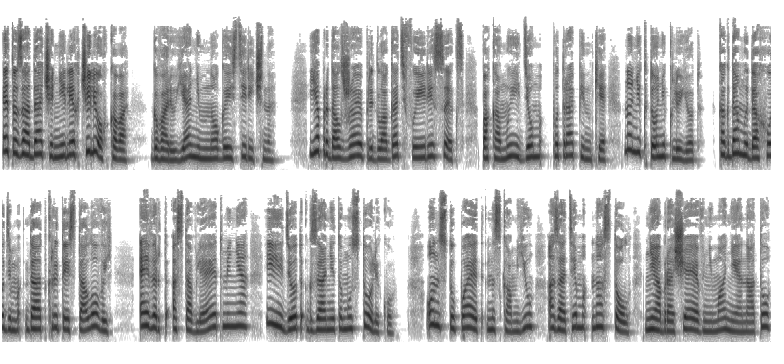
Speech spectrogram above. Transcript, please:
Эта задача не легче легкого, говорю я немного истерично. Я продолжаю предлагать Фейри секс, пока мы идем по тропинке, но никто не клюет. Когда мы доходим до открытой столовой, Эверт оставляет меня и идет к занятому столику. Он ступает на скамью, а затем на стол, не обращая внимания на то,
